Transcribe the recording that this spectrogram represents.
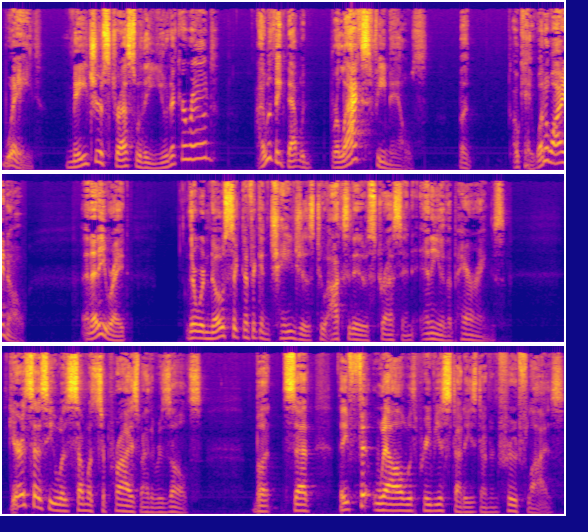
Wait, major stress with a eunuch around? I would think that would relax females. But okay, what do I know? At any rate, there were no significant changes to oxidative stress in any of the pairings. Garratt says he was somewhat surprised by the results, but said they fit well with previous studies done in fruit flies.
